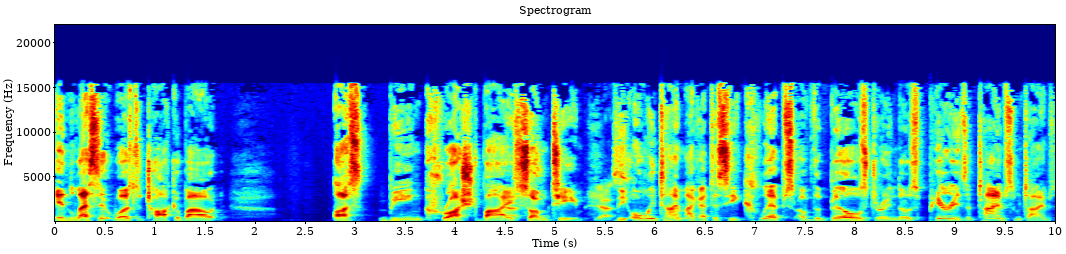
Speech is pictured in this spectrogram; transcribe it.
unless it was to talk about us being crushed by some team. Yes. The only time I got to see clips of the Bills during those periods of time sometimes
